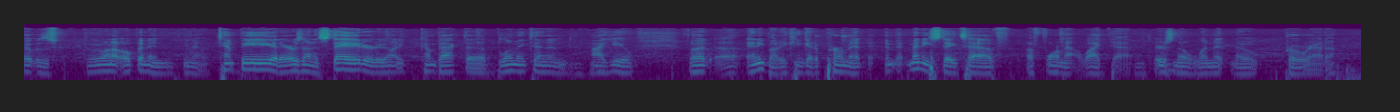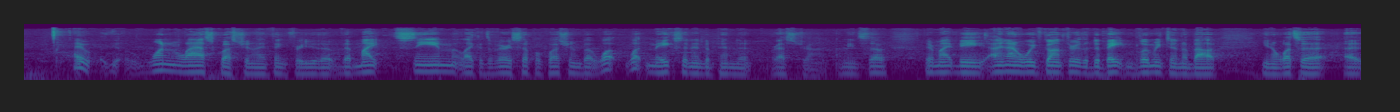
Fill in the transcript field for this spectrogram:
it was do we want to open in you know Tempe at Arizona State, or do we want to come back to Bloomington and IU? But uh, anybody can get a permit. M- Many states have a format like that. There's no limit, no pro rata. I have one last question, I think, for you that, that might seem like it's a very simple question, but what, what makes an independent restaurant? I mean, so there might be, I know we've gone through the debate in Bloomington about, you know, what's a, a,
